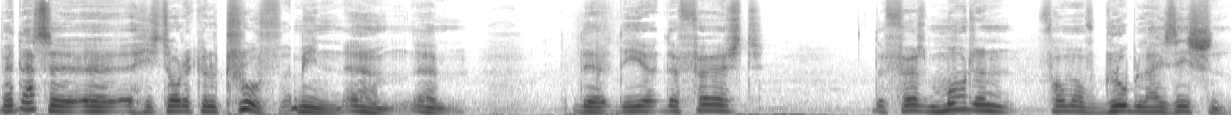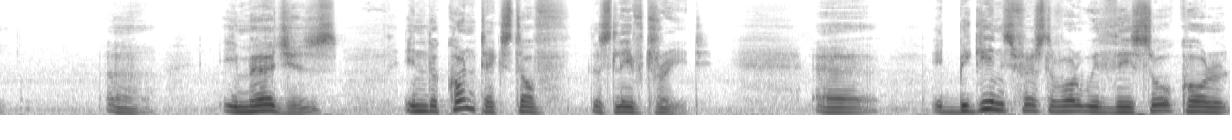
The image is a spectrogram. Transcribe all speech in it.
But that's a, a historical truth. I mean, um, um, the the the first the first modern form of globalization uh, emerges in the context of the slave trade. Uh, it begins, first of all, with the so called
